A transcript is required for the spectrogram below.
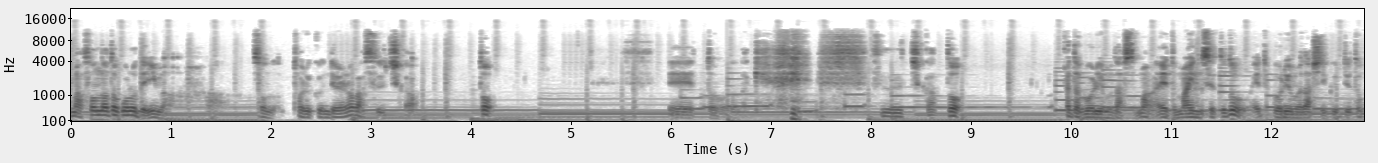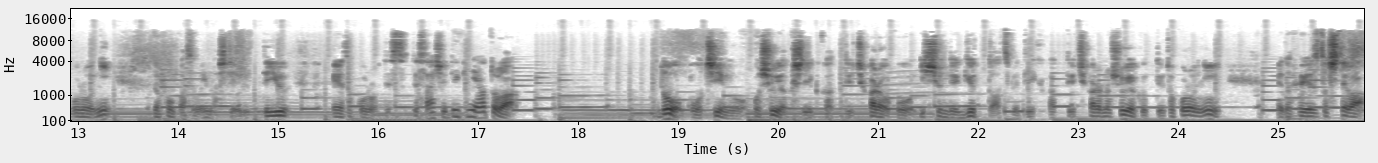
まあそんなところで今、その取り組んでるのが数値化と、えっ、ー、と、なんだっけ 数値化と、あとボリュームを出す、まあ、えっ、ー、と、マインドセットと、えっ、ー、と、ボリュームを出していくっていうところに、えー、フォーカスを今しているっていう、えー、ところです。で、最終的にあとは、どうこうチームをこう集約していくかっていう力をこう一瞬でギュッと集めていくかっていう力の集約っていうところに、えっ、と、フェーズとしては、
